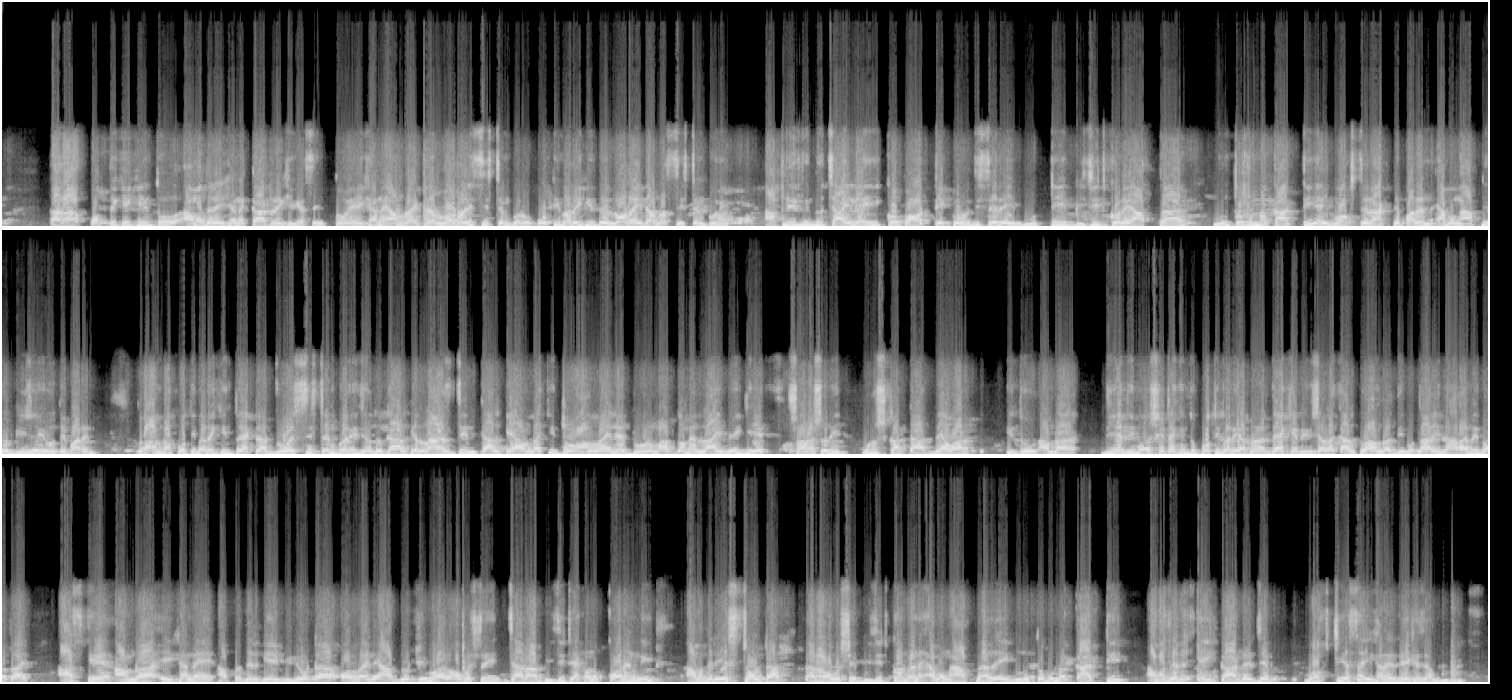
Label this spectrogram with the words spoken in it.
তারা প্রত্যেকে কিন্তু আমাদের এখানে কার্ড রেখে গেছে। তো এখানে আমরা একটা লটারি সিস্টেম করব। প্রতিবারই কিন্তু লটারিটা আমরা সিস্টেম করি। আপনি কিন্তু চাইলে ইকো পাওয়ার টেকনোলজিস এর এই বুথটি ভিজিট করে আপনার গুরুত্বপূর্ণ কার্ডটি এই বক্সে রাখতে পারেন এবং আপনিও বিজয়ী হতে পারেন। তো আমরা প্রতিবারই কিন্তু একটা ড্র সিস্টেম করি। যেহেতু কালকে লাস্ট দিন, কালকে আমরা কিন্তু অনলাইনে ড্রোর মাধ্যমে লাইভে গিয়ে সরাসরি পুরস্কারটা দেওয়ার কিন্তু আমরা দিয়ে দিব। সেটা কিন্তু প্রতিবারই আপনারা দেখেন। ইনশাল্লাহ কালকেও আমরা দিব। তারই ধারাবাহিকতায় আজকে আমরা এইখানে আপনাদেরকে ভিডিওটা অনলাইনে আপলোড দিব আর অবশ্যই যারা ভিজিট এখনও করেননি, আমাদের স্টলটা তারা অবশ্যই ভিজিট করবেন এবং আপনার এই গুরুত্বপূর্ণ কার্ডটি আমাদের এই কার্ডের যে বক্সটি আছে, এখানে রেখে যাবেন।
